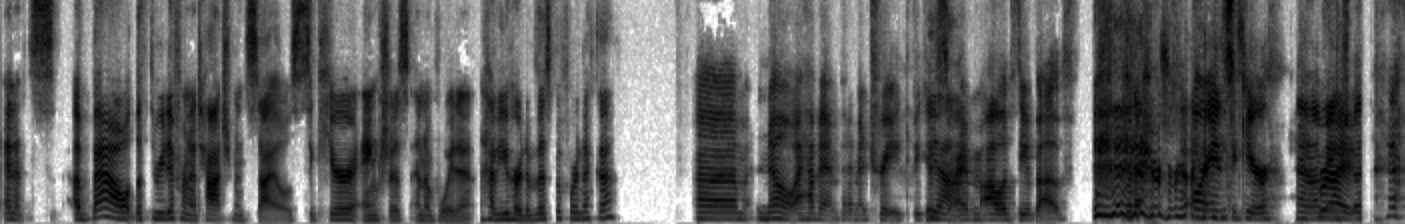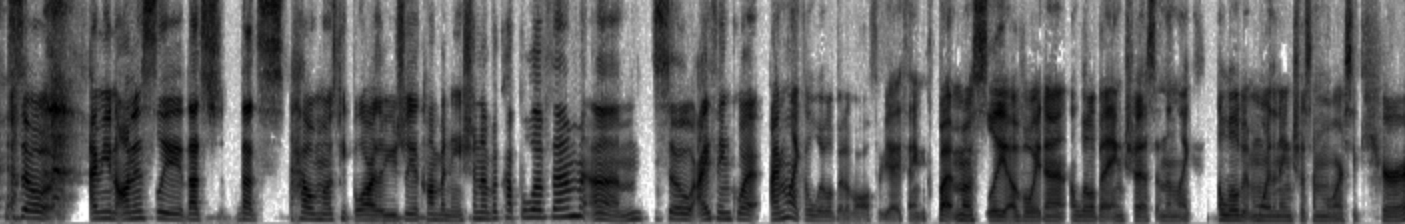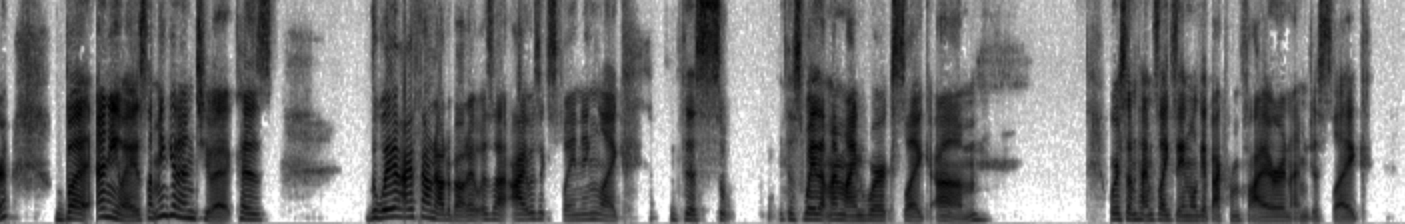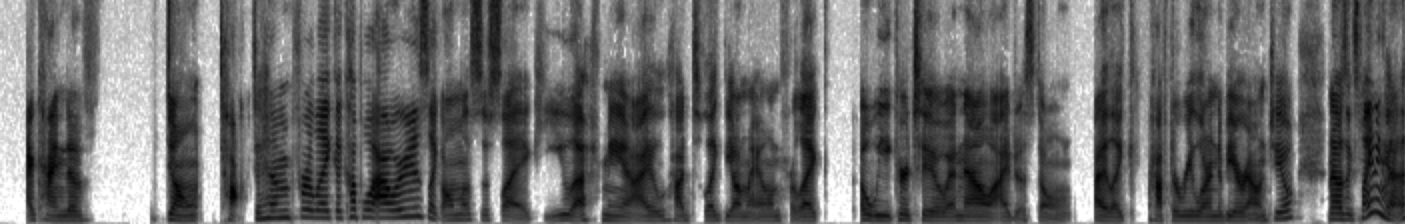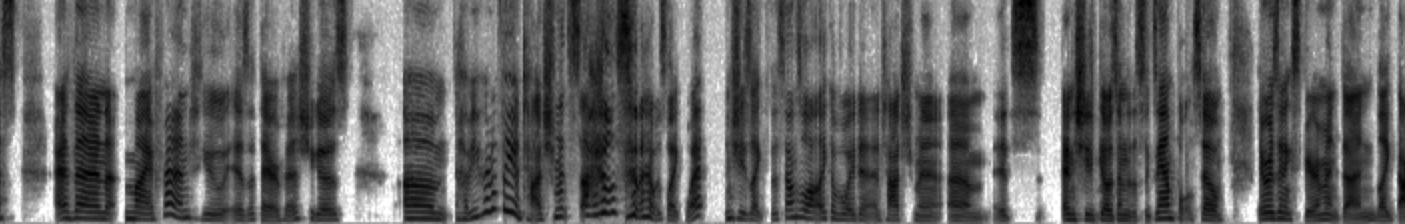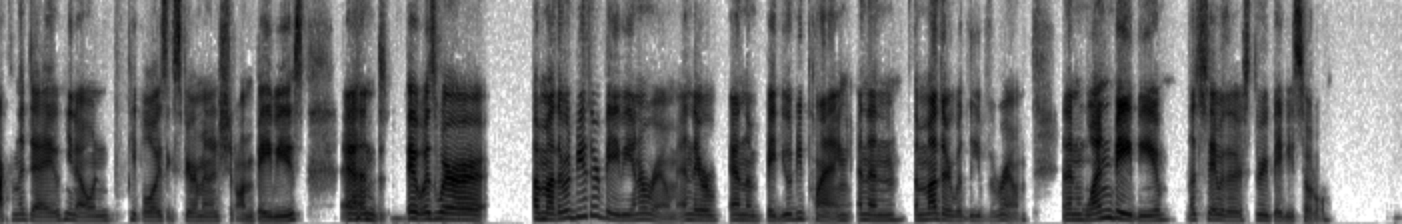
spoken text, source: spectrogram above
And it's about the three different attachment styles secure, anxious, and avoidant. Have you heard of this before, Nika? Um, no, I haven't, but I'm intrigued because yeah. I'm all of the above. right. or insecure. Right. so I mean, honestly, that's that's how most people are. They're usually a combination of a couple of them. Um, so I think what I'm like a little bit of all three, I think, but mostly avoidant, a little bit anxious, and then like a little bit more than anxious, I'm more secure. But anyways, let me get into it because the way I found out about it was that I was explaining like this this way that my mind works, like um where sometimes like Zane will get back from fire and I'm just like I kind of don't talk to him for like a couple hours, like almost just like you left me. I had to like be on my own for like a week or two and now I just don't I like have to relearn to be around you. And I was explaining this and then my friend who is a therapist, she goes, um, have you heard of the attachment styles? And I was like, what? And she's like, this sounds a lot like avoidant attachment. Um, it's, and she goes into this example. So there was an experiment done like back in the day, you know, when people always experimented shit on babies. And it was where a mother would be with her baby in a room and they were, and the baby would be playing. And then the mother would leave the room. And then one baby, let's say where there's three babies total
